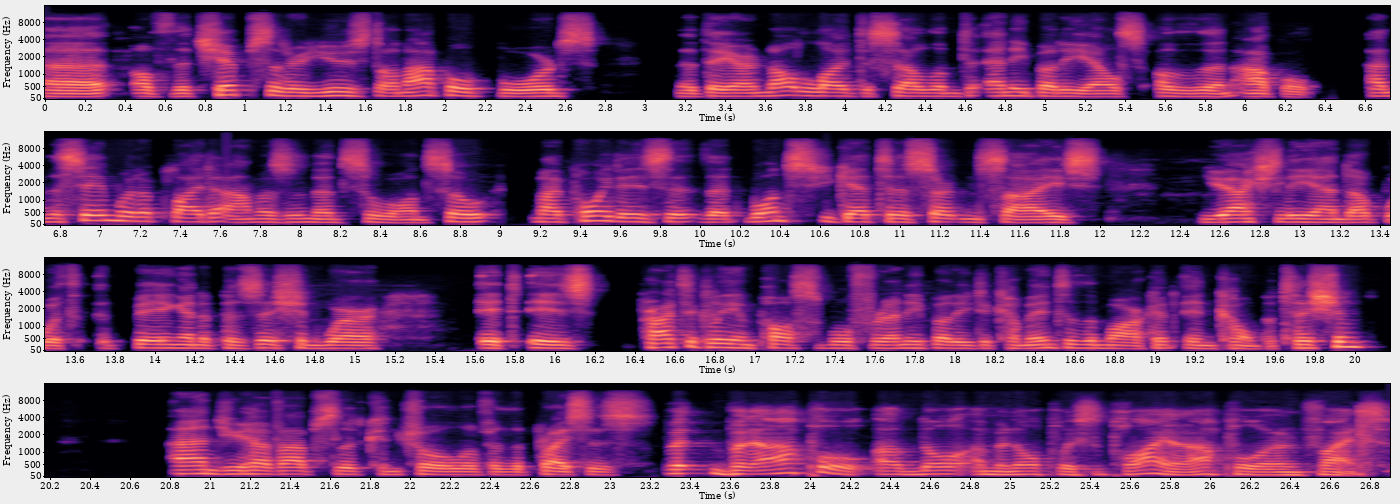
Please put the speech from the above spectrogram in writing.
uh, of the chips that are used on Apple boards that they are not allowed to sell them to anybody else other than Apple. And the same would apply to Amazon and so on. So my point is that, that once you get to a certain size, you actually end up with being in a position where it is practically impossible for anybody to come into the market in competition and you have absolute control over the prices. But but apple are not a monopoly supplier. Apple are in fact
